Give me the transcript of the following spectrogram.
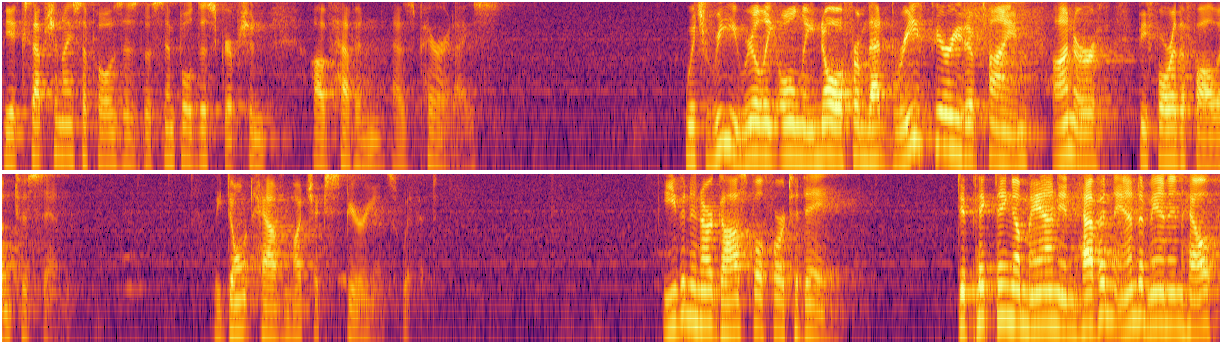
The exception, I suppose, is the simple description of heaven as paradise, which we really only know from that brief period of time on earth before the fall into sin. We don't have much experience with it. Even in our gospel for today, depicting a man in heaven and a man in hell,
